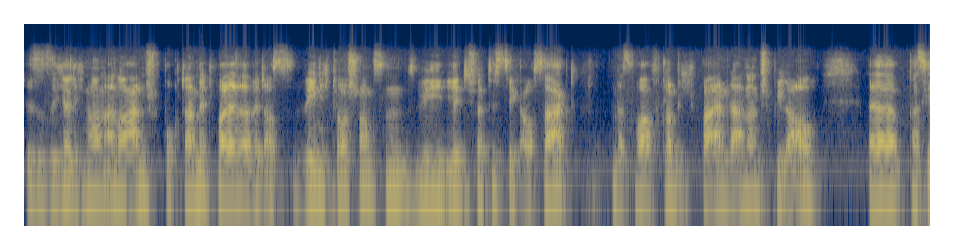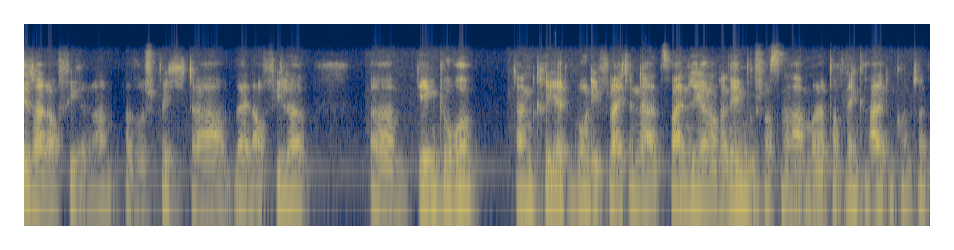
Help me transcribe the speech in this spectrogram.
ist es sicherlich noch ein anderer Anspruch damit, weil da wird aus wenig Torchancen, wie ihr die Statistik auch sagt, und das war, glaube ich, bei einem der anderen Spieler auch, äh, passiert halt auch viel. Ne? Also sprich, da werden auch viele äh, Gegentore dann kreiert, wo die vielleicht in der zweiten Liga noch daneben geschossen haben oder Flenke halten konnte.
